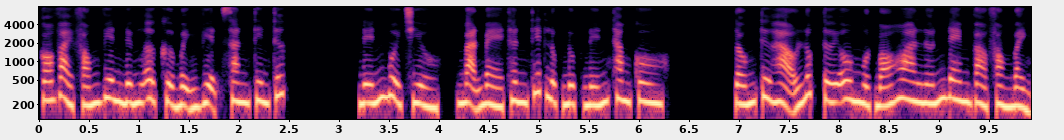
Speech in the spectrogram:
Có vài phóng viên đứng ở cửa bệnh viện săn tin tức. Đến buổi chiều, bạn bè thân thiết lục đục đến thăm cô. Tống Tư Hạo lúc tới ôm một bó hoa lớn đem vào phòng bệnh.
